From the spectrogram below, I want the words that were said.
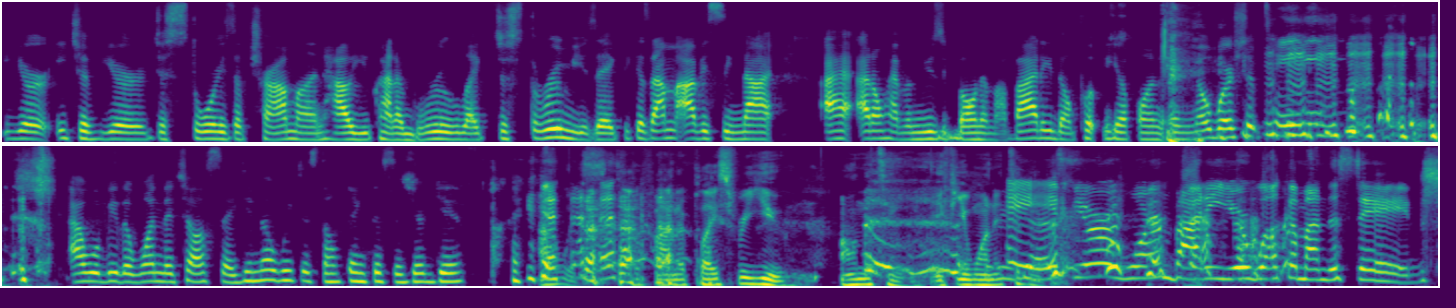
your each of your just stories of trauma and how you kind of grew like just through music because i'm obviously not I, I don't have a music bone in my body. Don't put me up on in no worship team. I will be the one that y'all say, you know, we just don't think this is your gift. I would still find a place for you on the team if you wanted hey, to. if you're a warm body, you're welcome on the stage.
